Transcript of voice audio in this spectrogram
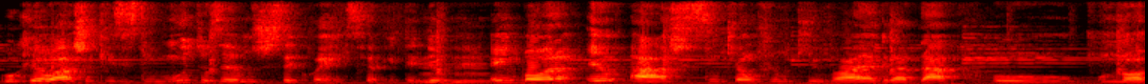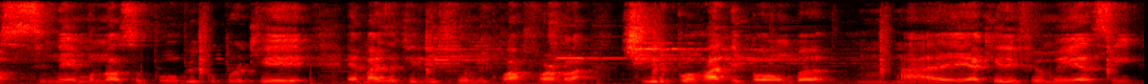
o que eu acho é que existem muitos erros de sequência, entendeu? Uhum. Embora eu ache sim que é um filme que vai agradar o, o nosso cinema, o nosso público, porque é mais aquele filme com a fórmula tiro, porrada e bomba. Uhum. Ah, é aquele filme assim,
